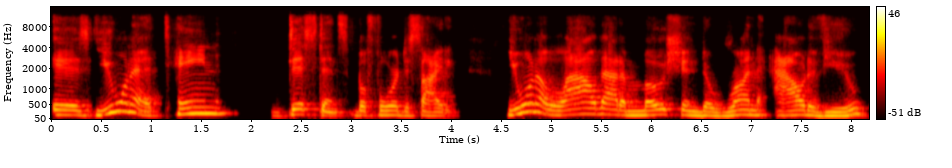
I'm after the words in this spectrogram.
is you want to attain distance before deciding. You want to allow that emotion to run out of you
